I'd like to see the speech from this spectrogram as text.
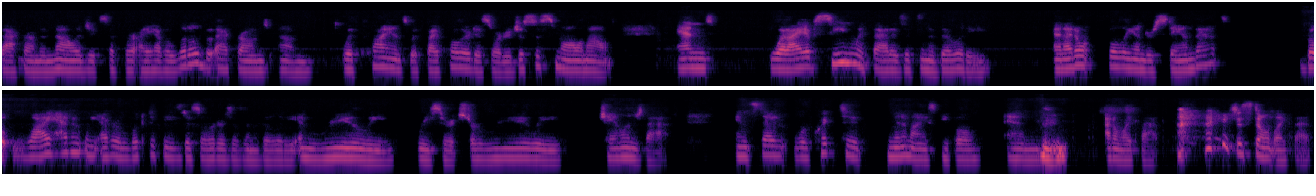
background and knowledge, except for I have a little background um, with clients with bipolar disorder, just a small amount. And what I have seen with that is it's an ability. And I don't fully understand that. But why haven't we ever looked at these disorders as an ability and really researched or really challenged that? Instead, we're quick to minimize people. And mm-hmm. I don't like that. I just don't like that.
